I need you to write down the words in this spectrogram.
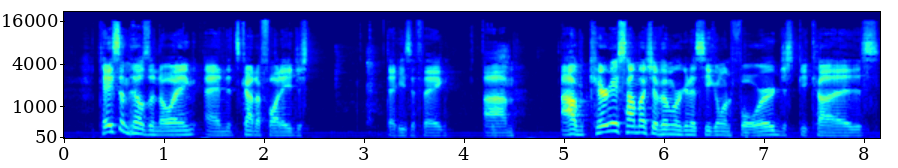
Taysom Hill's annoying, and it's kind of funny just that he's a thing. Um, I'm curious how much of him we're gonna see going forward, just because.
